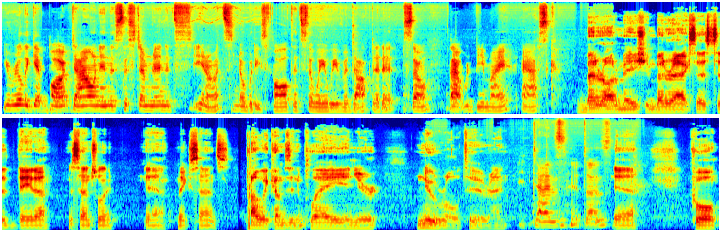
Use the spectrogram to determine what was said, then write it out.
you really get bogged down in the system and it's, you know, it's nobody's fault. It's the way we've adopted it. So that would be my ask. Better automation, better access to data, essentially. Yeah, makes sense. Probably comes into play in your new role too, right? It does. It does. Yeah. Cool.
